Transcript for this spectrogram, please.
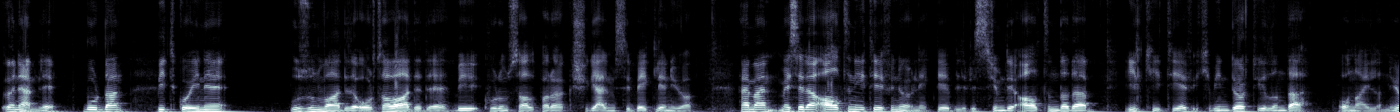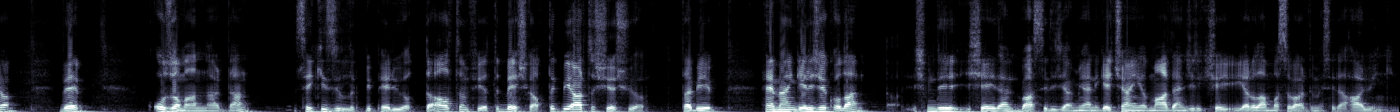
önemli. Buradan Bitcoin'e uzun vadede, orta vadede bir kurumsal para akışı gelmesi bekleniyor. Hemen mesela altın ETF'ini örnekleyebiliriz. Şimdi altında da ilk ETF 2004 yılında onaylanıyor ve o zamanlardan 8 yıllık bir periyotta altın fiyatı 5 katlık bir artış yaşıyor. Tabii hemen gelecek olan şimdi şeyden bahsedeceğim. Yani geçen yıl madencilik şey yaralanması vardı mesela halving. Hmm.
